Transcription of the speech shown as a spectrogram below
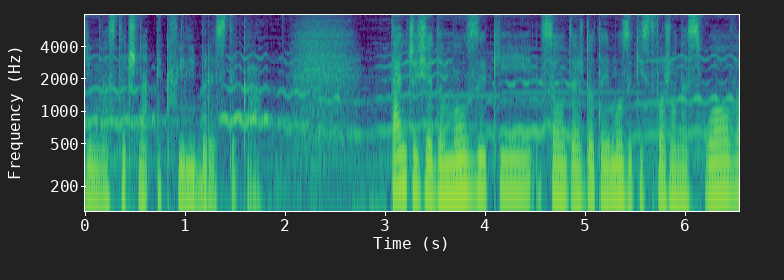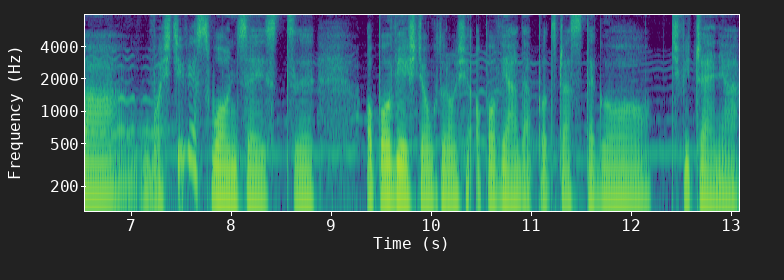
gimnastyczna ekwilibrystyka. Tańczy się do muzyki, są też do tej muzyki stworzone słowa. Właściwie słońce jest y, opowieścią, którą się opowiada podczas tego ćwiczenia.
